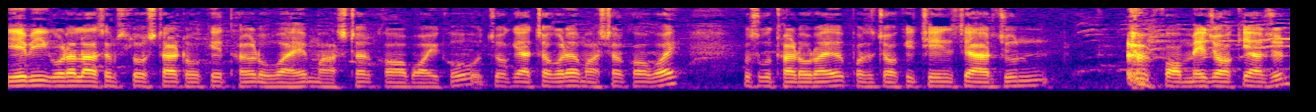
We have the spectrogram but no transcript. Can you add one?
ये भी घोड़ा लास्ट टाइम स्लो स्टार्ट होके थर्ड हुआ है मास्टर कॉ बॉय को, जो कि अच्छा घोड़ा है, मास्टर कॉ बॉय उसको थर्ड हो रहा है ऊपर से चौकी चेंज है अर्जुन फॉर्म में जॉकी अर्जुन।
